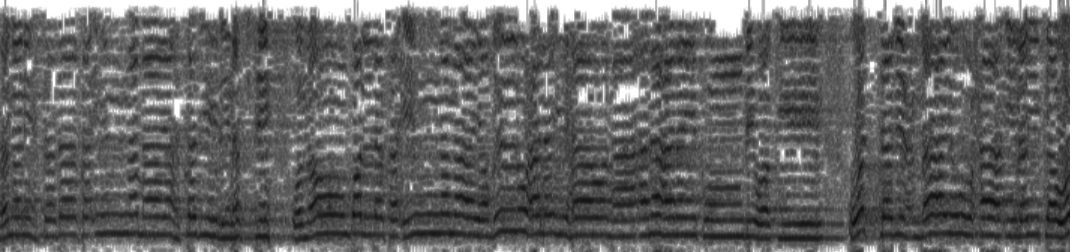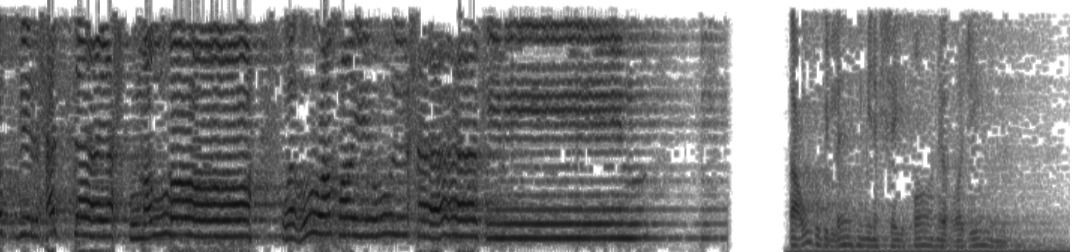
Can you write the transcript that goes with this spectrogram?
فمن اهتدى فإنما يهتدي لنفسه ومن ضل فإنما يضل عليها وما أنا عليكم بوكيل. واتبع ما يوحى إليك واصبر حتى يحكم الله وهو خير الحاكمين. أعوذ بالله من الشيطان الرجيم.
